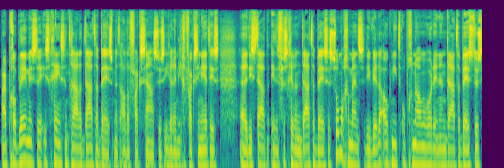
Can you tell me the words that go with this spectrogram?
Maar het probleem is, er is geen centrale database met alle vaccins. Dus iedereen die gevaccineerd is, uh, die staat in verschillende databases. Sommige mensen die willen ook niet opgenomen worden in een database. Dus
